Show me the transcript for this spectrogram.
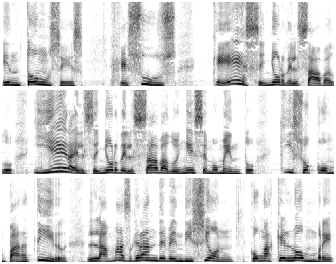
Entonces Jesús que es Señor del sábado y era el Señor del sábado en ese momento, quiso compartir la más grande bendición con aquel hombre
